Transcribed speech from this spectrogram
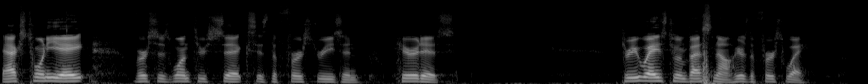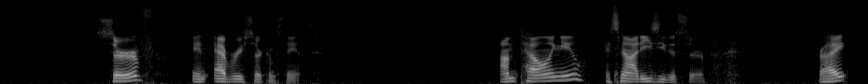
Acts 28, verses 1 through 6 is the first reason. Here it is. Three ways to invest now. Here's the first way serve in every circumstance. I'm telling you, it's not easy to serve, right?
